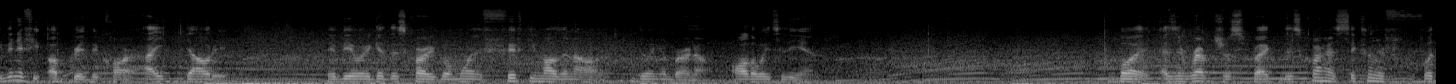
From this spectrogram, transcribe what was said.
Even if you upgrade the car, I doubt it. You'll be able to get this car to go more than 50 miles an hour doing a burnout all the way to the end but as in retrospect, this car has 600 foot,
